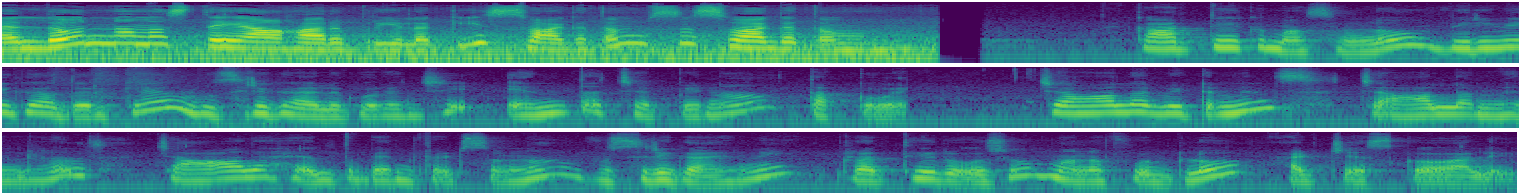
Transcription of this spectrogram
హలో నమస్తే ఆహార ప్రియులకి స్వాగతం సుస్వాగతం. కార్తీక మాసంలో విరివిగా దొరికే ఉసిరికాయల గురించి ఎంత చెప్పినా తక్కువే. చాలా విటమిన్స్ చాలా మినరల్స్ చాలా హెల్త్ బెనిఫిట్స్ ఉన్న ఉసిరికాయని ప్రతిరోజు మన ఫుడ్లో యాడ్ చేసుకోవాలి.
